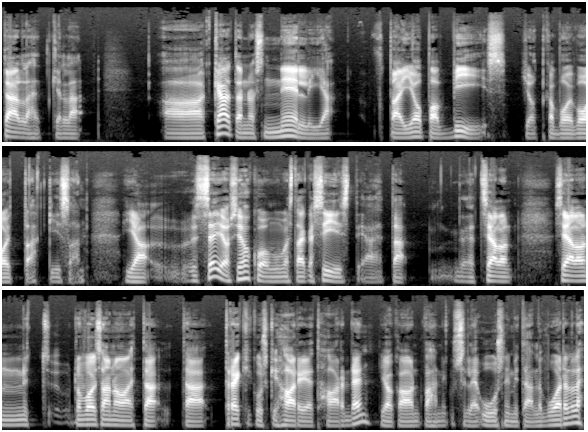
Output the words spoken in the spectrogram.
tällä hetkellä äh, käytännössä neljä tai jopa viisi jotka voi voittaa kisan. Ja se, jos joku on mun mielestä aika siistiä, että, että siellä, on, siellä on nyt, no voi sanoa, että tämä trekkikuski Harriet Harden, joka on vähän niin kuin uusi nimi tälle vuodelle,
